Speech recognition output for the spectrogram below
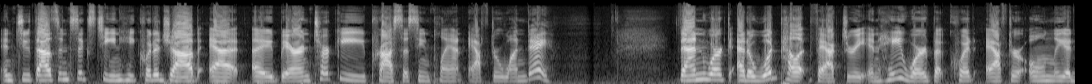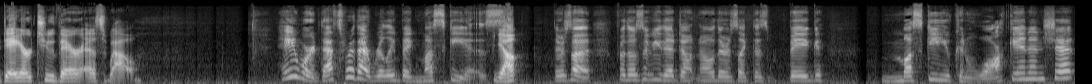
in 2016, he quit a job at a Barron turkey processing plant after one day. Then worked at a wood pellet factory in Hayward, but quit after only a day or two there as well. Hayward, that's where that really big muskie is. Yep. There's a for those of you that don't know, there's like this big muskie you can walk in and shit.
